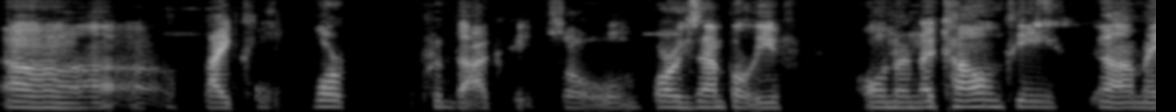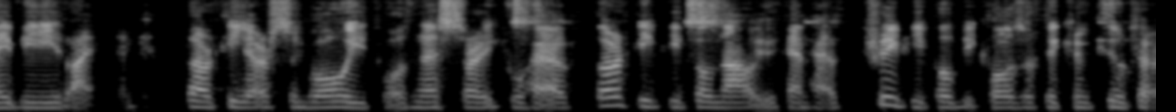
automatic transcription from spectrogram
uh, like more productive. So, for example, if on an accounting, uh, maybe like 30 years ago, it was necessary to have 30 people. Now you can have three people because of the computer.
